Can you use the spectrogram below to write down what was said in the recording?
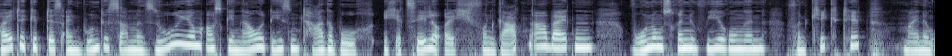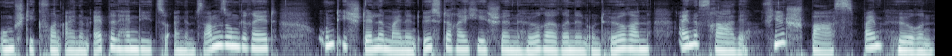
Heute gibt es ein buntes Sammelsurium aus genau diesem Tagebuch. Ich erzähle euch von Gartenarbeiten, Wohnungsrenovierungen, von Kicktip, meinem Umstieg von einem Apple-Handy zu einem Samsung-Gerät und ich stelle meinen österreichischen Hörerinnen und Hörern eine Frage. Viel Spaß beim Hören.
